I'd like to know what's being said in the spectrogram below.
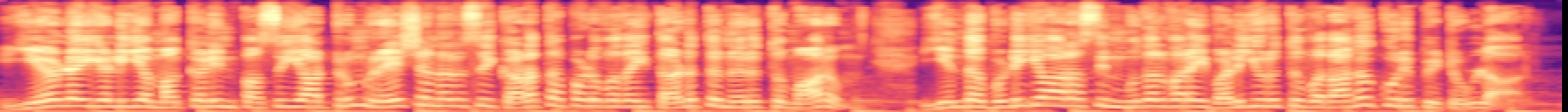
ஏழை எளிய மக்களின் பசியாற்றும் ரேஷன் அரிசி கடத்தப்படுவதை தடுத்து நிறுத்துமாறும் இந்த விடிய அரசின் முதல்வரை வலியுறுத்துவதாக குறிப்பிட்டுள்ளார்.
